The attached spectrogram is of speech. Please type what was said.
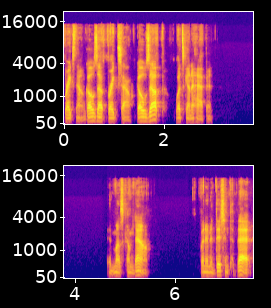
breaks down, goes up, breaks down, goes up. What's going to happen? It must come down. But in addition to that,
